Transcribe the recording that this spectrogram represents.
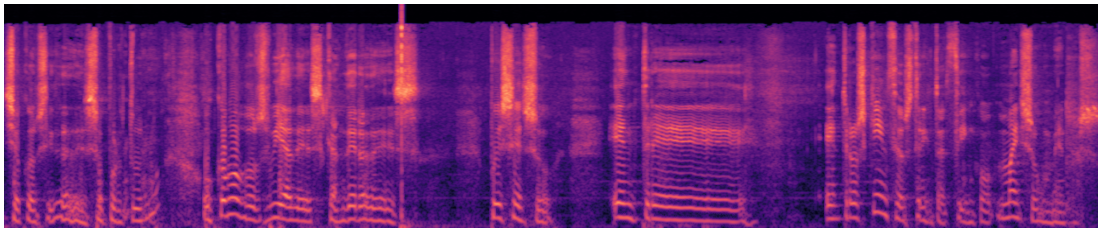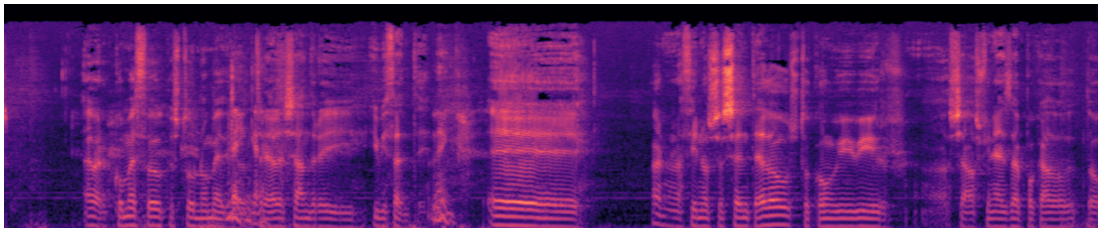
xo considerades oportuno, ou como vos víades canderades, pois eso, entre entre os 15 e os 35, máis ou menos. A ver, comezo eu que estou no medio Venga. entre Alexandre e, e Vicente. Venga. Eh, bueno, nací no 62, tocou vivir xa aos finais da época do, do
